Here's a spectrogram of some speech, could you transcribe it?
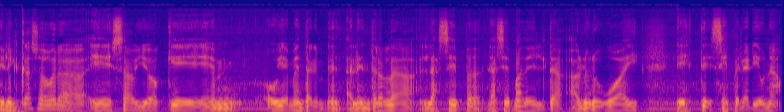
En el caso ahora, eh, Sabio, que mm, obviamente al, entrar la, cepa la cepa delta al Uruguay, este, se esperaría una,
